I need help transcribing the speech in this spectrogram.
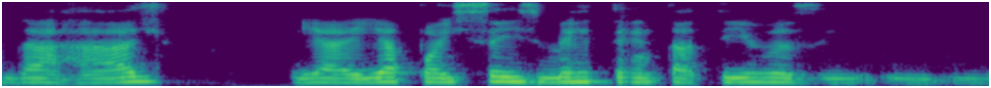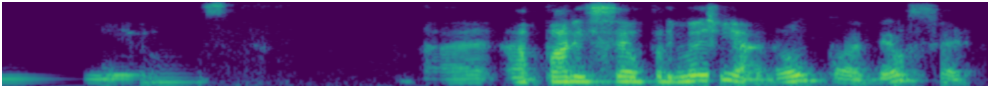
da rádio, e aí após seis meses de tentativas e, e, erros, apareceu o primeiro chiado, opa, deu certo.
